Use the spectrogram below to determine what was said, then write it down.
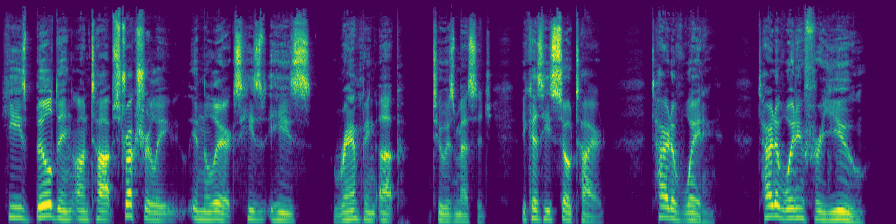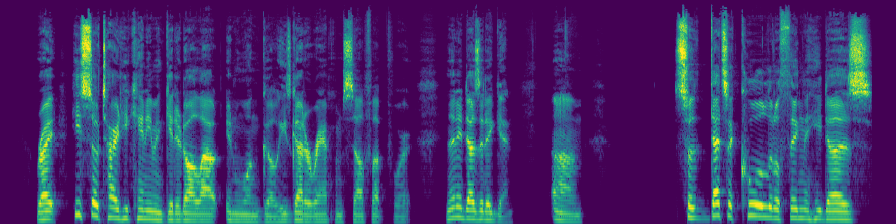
he's building on top structurally in the lyrics. He's he's ramping up to his message because he's so tired. Tired of waiting. Tired of waiting for you, right? He's so tired he can't even get it all out in one go. He's got to ramp himself up for it. And then he does it again. Um, so that's a cool little thing that he does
